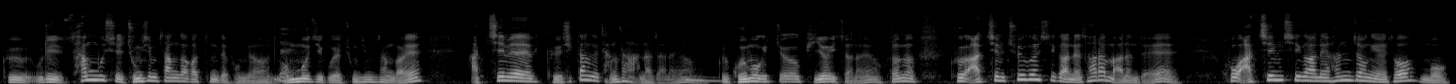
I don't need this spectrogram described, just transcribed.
그 우리 사무실 중심 상가 같은 데 보면 네. 업무 지구의 중심 상가에 아침에 그 식당들 장사 안 하잖아요. 음. 그 골목이 쭉 비어 있잖아요. 그러면 그 아침 출근 시간에 사람 많은데 그 아침 시간에 한정해서 뭐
